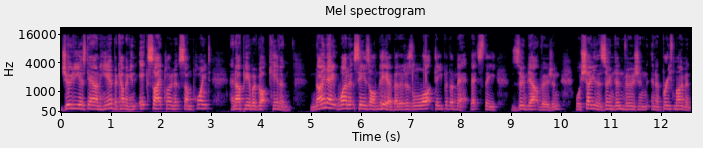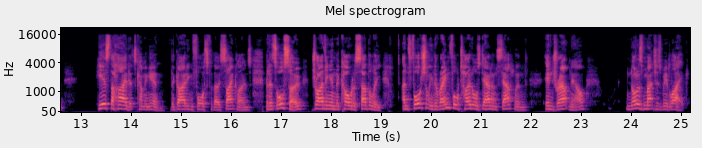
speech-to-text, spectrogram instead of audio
Judy is down here, becoming an ex-cyclone at some point, and up here we've got Kevin. 981 it says on there, but it is a lot deeper than that. That's the zoomed out version. We'll show you the zoomed in version in a brief moment. Here's the high that's coming in, the guiding force for those cyclones, but it's also driving in the colder southerly. Unfortunately, the rainfall totals down in Southland in drought now, not as much as we'd like,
